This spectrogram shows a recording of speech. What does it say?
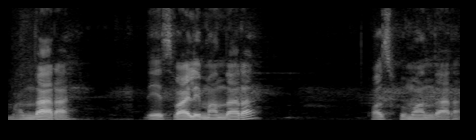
మందార దేశవాళీ మందార పసుపు మందార.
